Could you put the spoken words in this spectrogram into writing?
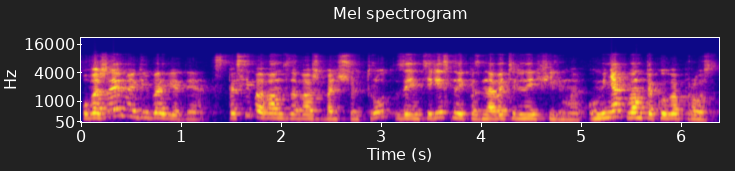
Уважаемые грибоведы, спасибо вам за ваш большой труд, за интересные и познавательные фильмы. У меня к вам такой вопрос.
